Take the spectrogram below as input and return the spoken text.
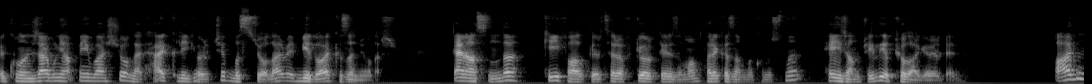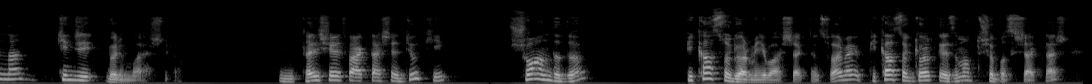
Ve kullanıcılar bunu yapmaya başlıyorlar. Her Klee gördükçe basıyorlar ve 1 dolar kazanıyorlar. Yani aslında keyif aldıkları tarafı gördükleri zaman para kazanma konusunda heyecanlı bir şekilde yapıyorlar görevlerini. Ardından ikinci bölüm başlıyor. Tali Şerif ve arkadaşlar diyor ki şu anda da Picasso görmeyi başlayacaklarını söylüyorlar ve Picasso gördükleri zaman tuşa basacaklar.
